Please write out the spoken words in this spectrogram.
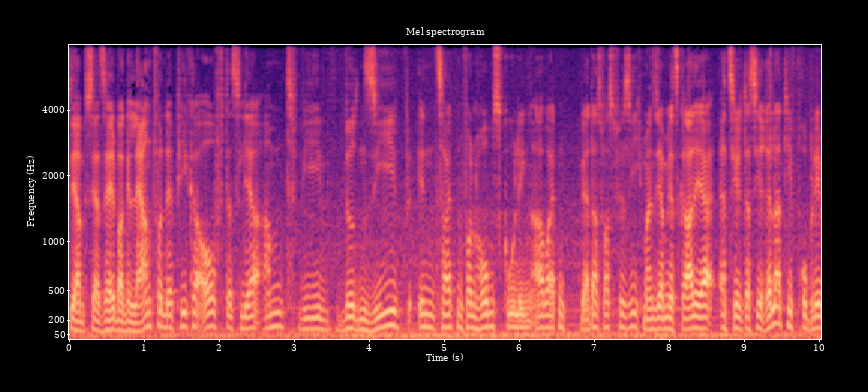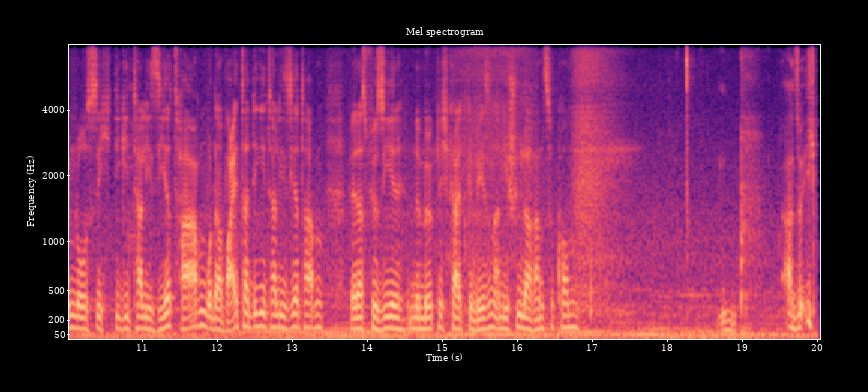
Sie haben es ja selber gelernt von der Pike auf, das Lehramt. Wie würden Sie in Zeiten von Homeschooling arbeiten? Wäre das was für Sie? Ich meine, Sie haben jetzt gerade ja erzählt, dass Sie relativ problemlos sich digitalisiert haben oder weiter digitalisiert haben. Wäre das für Sie eine Möglichkeit gewesen, an die Schüler ranzukommen? Also ich,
